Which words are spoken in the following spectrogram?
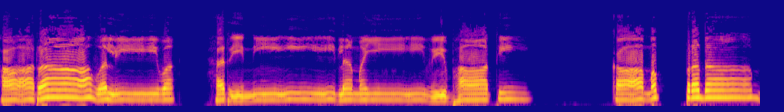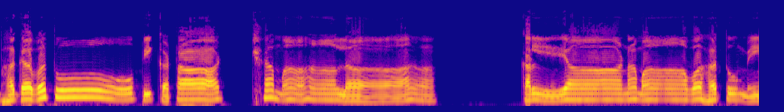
हारावलीव हरिनीलमयी विभाति कामप्रदा भगवतोऽपि कटाक्षमाला कल्याणमावहतु मे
